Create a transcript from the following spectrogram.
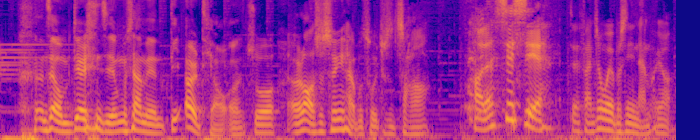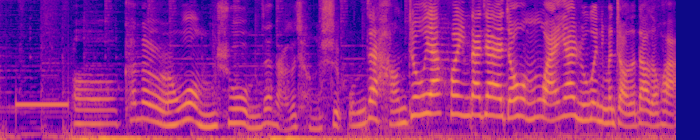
在我们第二期节目下面第二条啊，说尔老师声音还不错，就是渣。好的，谢谢。对，反正我也不是你男朋友。呃，看到有人问我们说我们在哪个城市，我们在杭州呀，欢迎大家来找我们玩呀，如果你们找得到的话。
